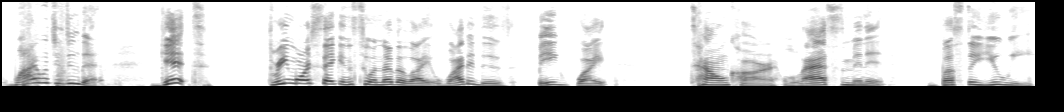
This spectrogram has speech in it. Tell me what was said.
Why would you do that? Get three more seconds to another light why did this big white town car last minute bust a Yui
